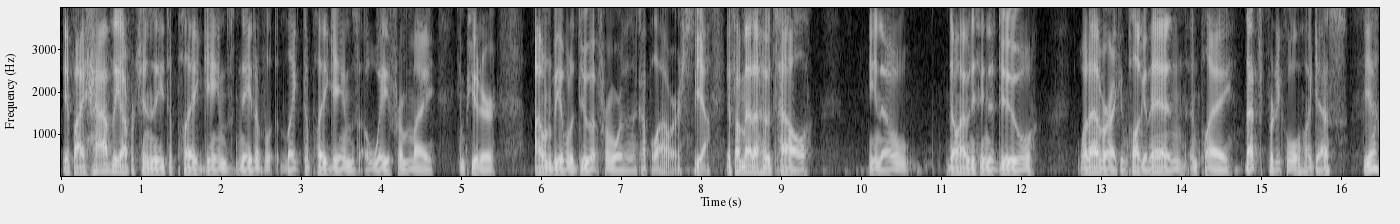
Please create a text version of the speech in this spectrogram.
if I have the opportunity to play games native like to play games away from my computer, I want to be able to do it for more than a couple hours. Yeah. If I'm at a hotel, you know, don't have anything to do, whatever, I can plug it in and play. That's pretty cool, I guess Yeah.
